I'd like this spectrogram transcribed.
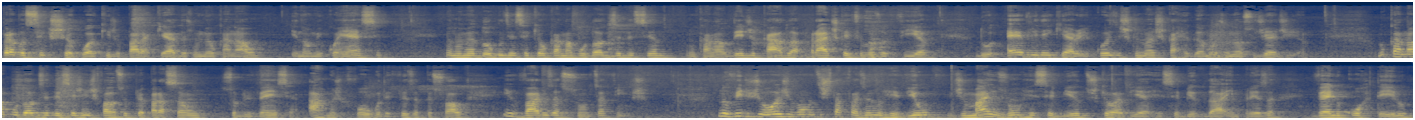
Para você que chegou aqui de paraquedas no meu canal e não me conhece, meu nome é Douglas e esse aqui é o canal Bulldog CDC, um canal dedicado à prática e filosofia do Everyday Carry, coisas que nós carregamos no nosso dia a dia. No canal Bulldogs EDC a gente fala sobre preparação, sobrevivência, armas de fogo, defesa pessoal e vários assuntos afins. No vídeo de hoje vamos estar fazendo review de mais um recebidos que eu havia recebido da empresa Velho Corteiro,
